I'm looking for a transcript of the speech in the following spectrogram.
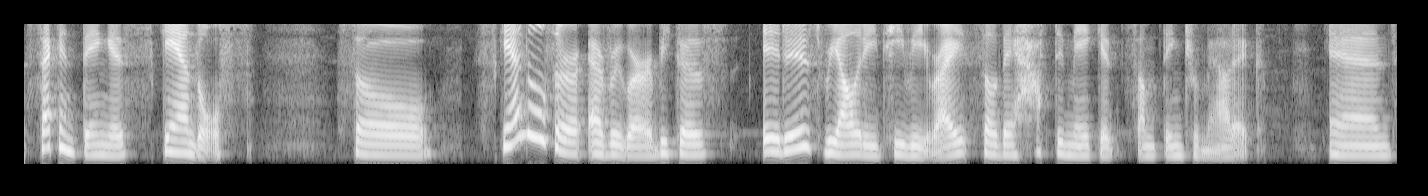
Second thing is scandals. So scandals are everywhere because it is reality TV, right? So they have to make it something dramatic. And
